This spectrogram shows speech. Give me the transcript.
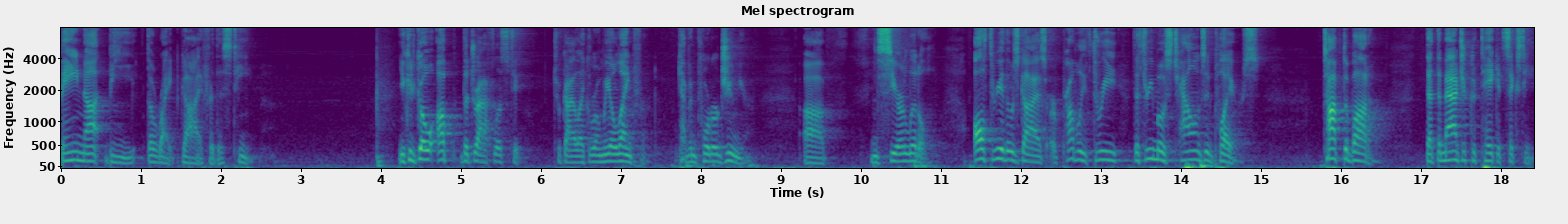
may not be the right guy for this team. You could go up the draft list too, to a guy like Romeo Langford, Kevin Porter Jr., uh, Nassir Little. All three of those guys are probably three the three most talented players, top to bottom, that the Magic could take at 16.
